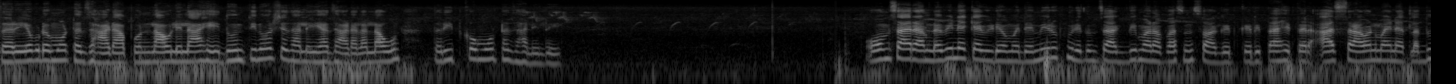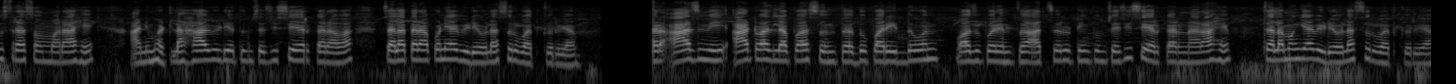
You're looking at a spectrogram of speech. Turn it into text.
तर एवढं मोठं झाड आपण लावलेलं आहे. दोन तीन वर्ष झाले ह्या झाडाला लावून तर इतकं मोठं झालेलं आहे. ओम सायराम नवीन एका व्हिडिओमध्ये मी रुक्मिणी तुमचं अगदी मनापासून स्वागत करीत आहे. तर आज श्रावण महिन्यातला दुसरा सोमवार आहे आणि म्हटलं हा व्हिडिओ तुमच्याशी शेअर करावा. चला तर आपण या व्हिडिओला सुरुवात करूया. तर आज मी आठ वाजल्यापासून तर दुपारी दोन वाजूपर्यंत आजचं रुटीन तुमच्याशी शेअर करणार आहे. चला मग या व्हिडिओला सुरुवात करूया.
